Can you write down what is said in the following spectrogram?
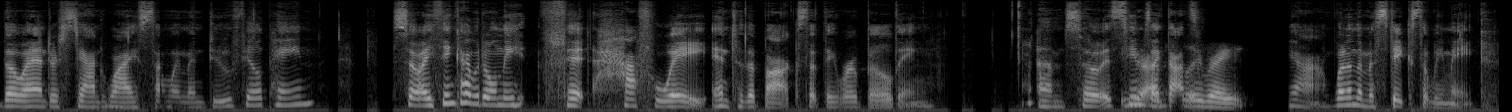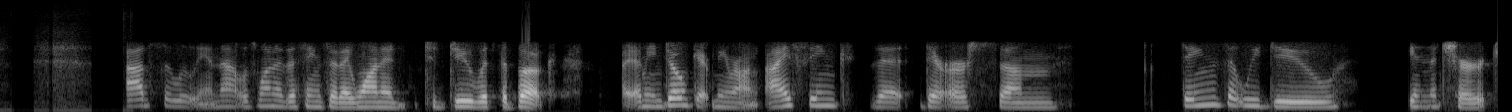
though I understand why mm-hmm. some women do feel pain. So I think I would only fit halfway into the box that they were building. Um, so it seems You're like that's right. Yeah, one of the mistakes that we make. Absolutely. And that was one of the things that I wanted to do with the book. I mean, don't get me wrong. I think that there are some things that we do in the church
